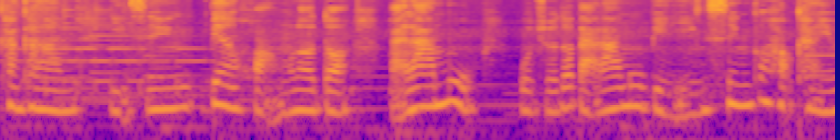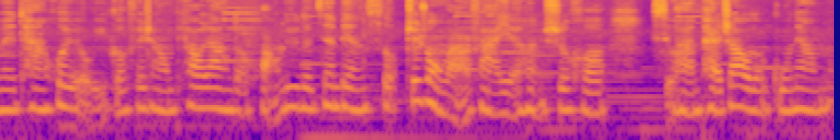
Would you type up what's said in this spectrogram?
看看已经变黄了的白蜡木。我觉得白蜡木比银杏更好看，因为它会有一个非常漂亮的黄绿的渐变色。这种玩法也很适合喜欢拍照的姑娘们。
